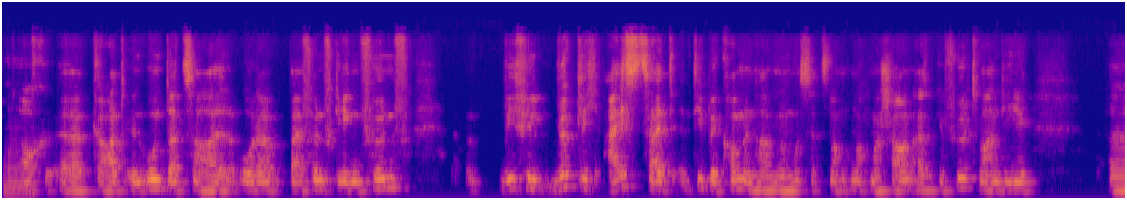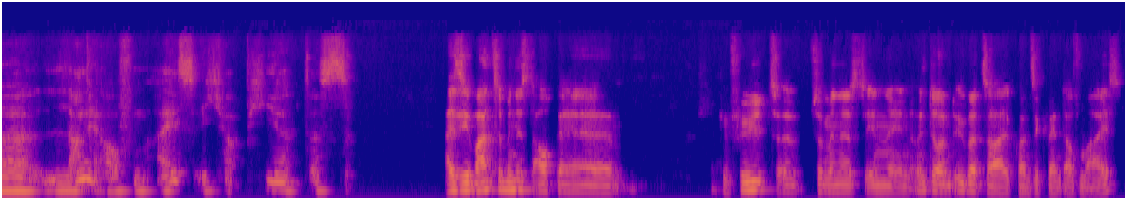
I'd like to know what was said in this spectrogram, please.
Mhm. Auch äh, gerade in Unterzahl oder bei fünf gegen fünf, wie viel wirklich Eiszeit die bekommen haben. Man muss jetzt noch, noch mal schauen. Also gefühlt waren die äh, lange auf dem Eis. Ich habe hier das. Also sie waren zumindest auch äh, gefühlt, äh, zumindest in, in Unter- und Überzahl konsequent auf dem Eis.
